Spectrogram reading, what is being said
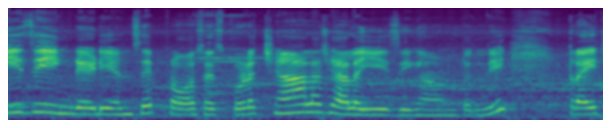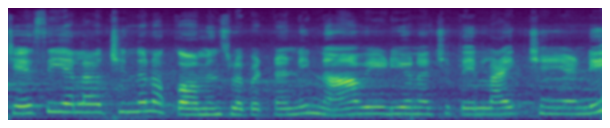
ఈజీ ఇంగ్రీడియంట్సే ప్రాసెస్ కూడా చాలా చాలా ఈజీగా ఉంటుంది. ట్రై చేసి ఎలా వచ్చిందో నాకు కామెంట్స్లో పెట్టండి. నా వీడియో నచ్చితే లైక్ చేయండి.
